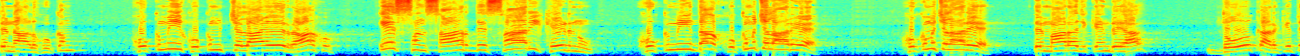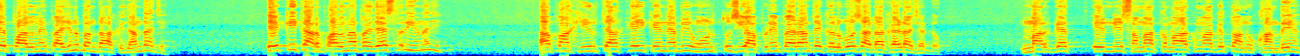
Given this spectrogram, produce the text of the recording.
ਤੇ ਨਾਲ ਹੁਕਮ। ਹੁਕਮੀ ਹੁਕਮ ਚਲਾਏ ਰਾਹ ਇਹ ਸੰਸਾਰ ਦੇ ਸਾਰੀ ਖੇਡ ਨੂੰ ਹੁਕਮੀ ਦਾ ਹੁਕਮ ਚਲਾ ਰਿਹਾ ਹੈ। ਹੁਕਮ ਚਲਾ ਰਿਹਾ ਹੈ। ਤੇ ਮਹਾਰਾਜ ਕਹਿੰਦੇ ਆ, ਦੋ ਘਰ ਕਿਤੇ ਪਾਲਣੇ ਪੈ ਜਾਣ, ਬੰਦਾ ਅੱਕ ਜਾਂਦਾ ਜੇ। ਇੱਕ ਹੀ ਘਰ ਪਾਲਣਾ ਪੈ ਜਾ ਇਸ ਤਰ੍ਹਾਂ ਹੈ ਨਾ ਜੀ। ਆਪਾਂ ਅਖੀਰ ਤੇ ਕੇ ਹੀ ਕਹਿੰਦੇ ਵੀ ਹੁਣ ਤੁਸੀਂ ਆਪਣੇ ਪੈਰਾਂ ਤੇ ਖਲਵੋ, ਸਾਡਾ ਖਿਹੜਾ ਛੱਡੋ। ਮਰ ਗਏ, ਇੰਨੇ ਸਮਾਂ ਕਮਾ ਕਮਾ ਕੇ ਤੁਹਾਨੂੰ ਖਾਂਦੇ ਆ।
